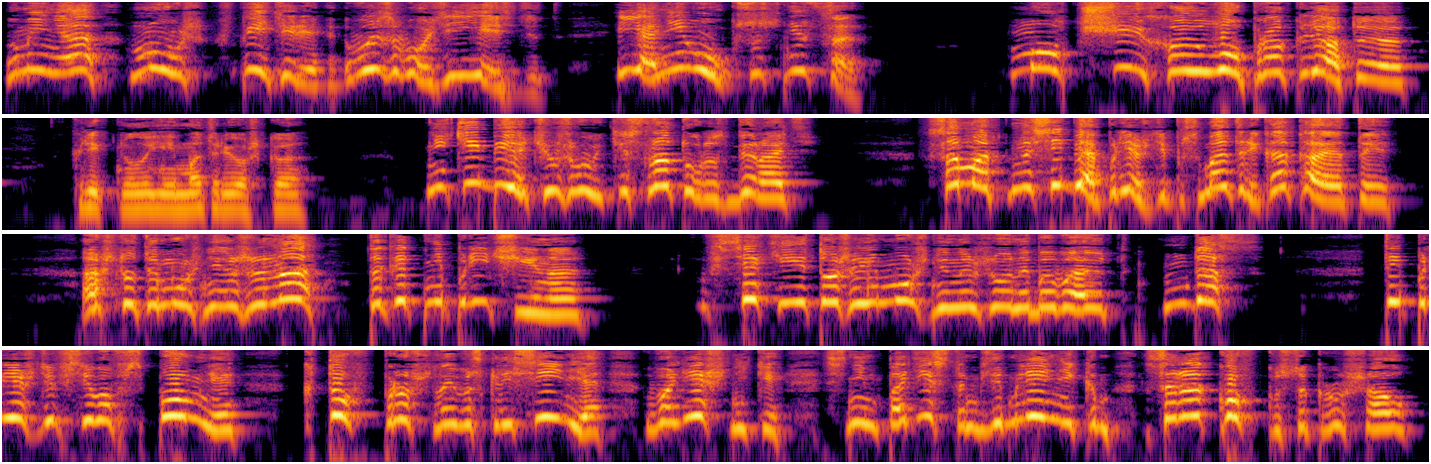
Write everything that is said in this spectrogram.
У меня муж в Питере в извозе ездит, я не уксусница. — Молчи, хайло проклятое! — крикнула ей матрешка. — Не тебе чужую кислоту разбирать. сама на себя прежде посмотри, какая ты. А что ты мужняя жена, так это не причина. Всякие тоже и мужнины жены бывают, да-с. Ты прежде всего вспомни, кто в прошлое воскресенье в Олешнике с нимпадистом-земленником сороковку сокрушал.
